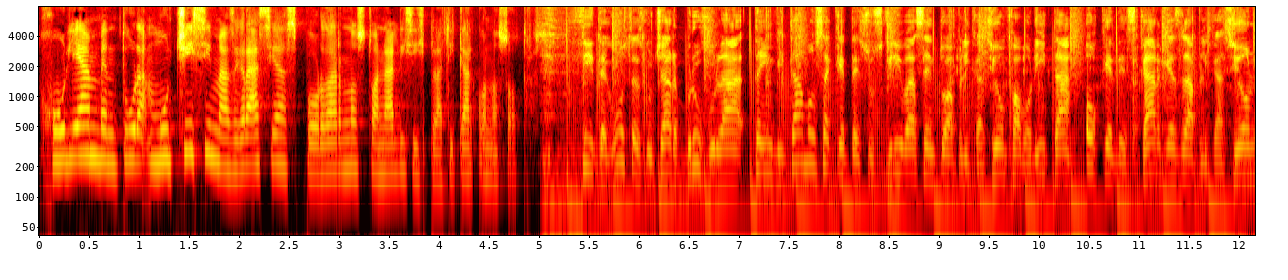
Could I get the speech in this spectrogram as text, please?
Julián Ventura, muchísimas gracias por darnos tu análisis y platicar con nosotros. Si te gusta escuchar Brújula, te invitamos a que te suscribas en tu aplicación favorita o que descargues la aplicación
